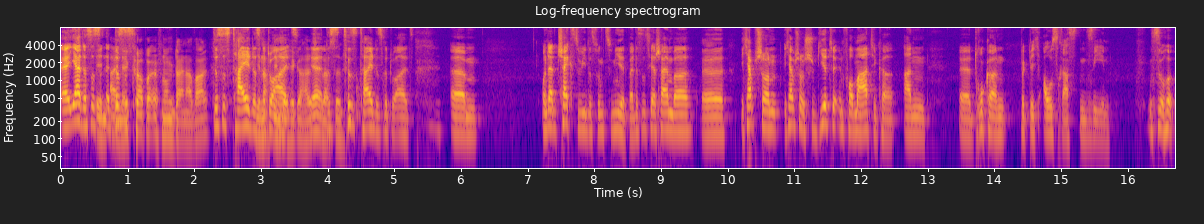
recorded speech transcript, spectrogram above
Äh, ja, das ist, in das, eine ist, Körperöffnung deiner Wahl. das ist Teil des Rituals. Ja, das, das ist Teil des Rituals. Ähm, und dann checkst du, wie das funktioniert, weil das ist ja scheinbar. Äh, ich habe schon, ich habe schon studierte Informatiker an äh, Druckern wirklich ausrasten sehen. So.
